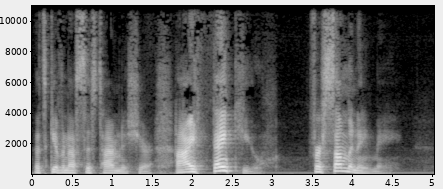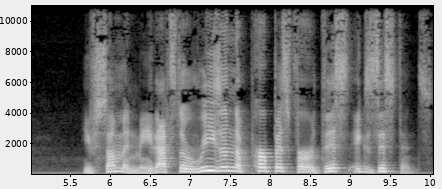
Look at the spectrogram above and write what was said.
that's given us this time to share. I thank you for summoning me. You've summoned me. That's the reason, the purpose for this existence.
